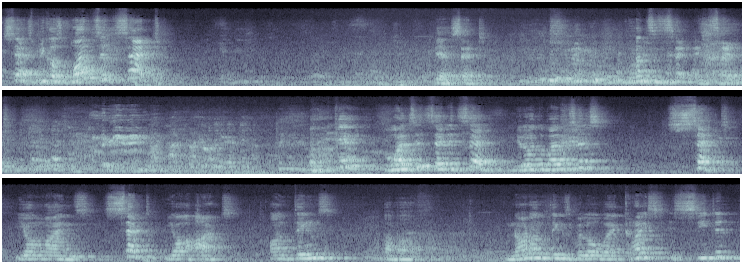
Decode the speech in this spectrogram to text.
sets. Because once it's set, yeah, set. Once it's set, it's set. okay? Once it's set, it's set. You know what the Bible says? Set your minds, set your hearts on things above, not on things below, where Christ is seated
